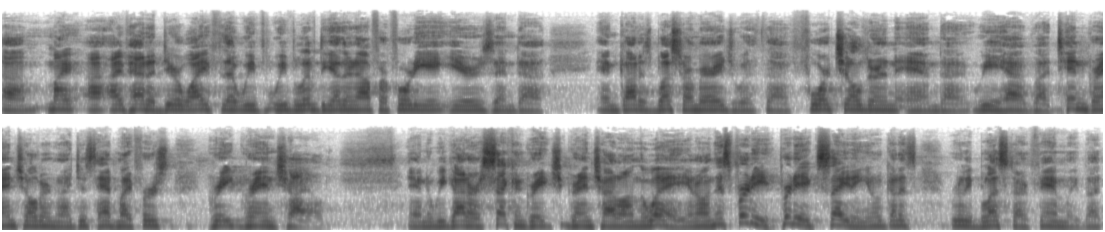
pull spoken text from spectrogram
um, my, I've had a dear wife that we've we've lived together now for 48 years, and uh, and God has blessed our marriage with uh, four children, and uh, we have uh, 10 grandchildren, and I just had my first great grandchild. And we got our second great grandchild on the way, you know, and this pretty, pretty exciting. You know, God has really blessed our family. But,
